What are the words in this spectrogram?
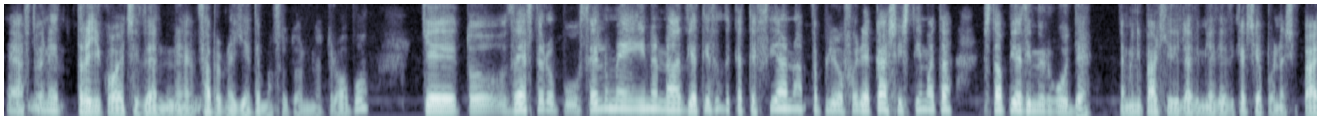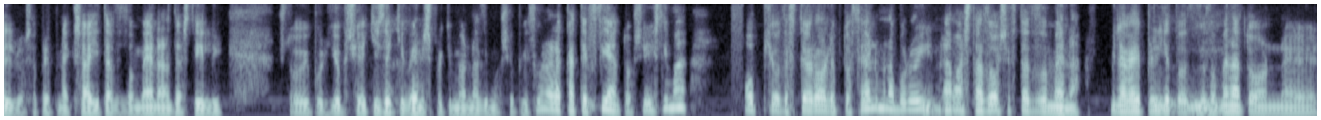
Ε, αυτό είναι τραγικό, έτσι, δεν ε, θα έπρεπε να γίνεται με αυτόν τον τρόπο. Και το δεύτερο που θέλουμε είναι να διατίθενται κατευθείαν από τα πληροφοριακά συστήματα στα οποία δημιουργούνται. Να μην υπάρχει δηλαδή μια διαδικασία που ένας υπάλληλος θα πρέπει να εξάγει τα δεδομένα, να τα στείλει στο Υπουργείο Ψηφιακής Διακυβέρνησης προκειμένου να δημοσιοποιηθούν, αλλά κατευθείαν το σύστημα, όποιο δευτερόλεπτο θέλουμε, να μπορεί να μας τα δώσει αυτά τα δεδομένα. Μίλαγα πριν για το δεδομένα των, ε,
